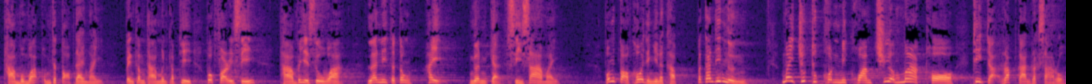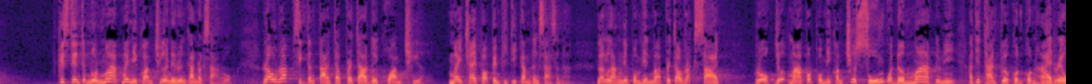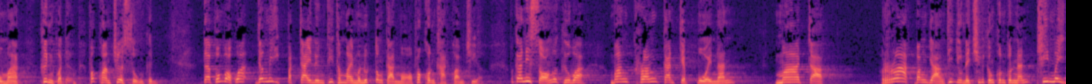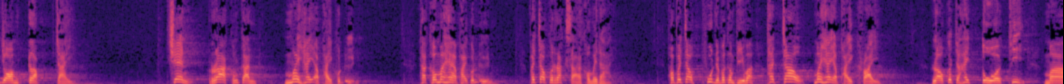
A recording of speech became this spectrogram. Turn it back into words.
ถามผมว่า ผมจะตอบได้ไหมเป็นคำถามเหมือนกับที่พวกฟาริสีถามพระเยซูว่า และนี่จะต้องให้เงินแก่ซีซ่าไหมผมตอบเขาว่าอย่างนี้นะครับ ประการที่หนึ่งไม่ชุดทุกคนมีความเชื่อมากพอที่จะรับการรักษาโรค คริสเตียนจำนวนมากไม่มีความเชื่อในเรื่องการรักษาโรค เรารับสิ่งต่างๆ จากพระเจ้าโดยความเชื่อ ไม่ใช่เพราะเป็นพิธีกรรมทางศาสนา หลังๆเนี่ยผมเห็นว่าพระเจ้ารักษาโรคเยอะมากเพราะผมมีความเชื่อสูงกว่าเดิมมากเดี๋ยวนี้ อธิษฐานเผื่อคนคนหายเร็วมากขึ้นกว่าเดิม เพราะความเชื่อสูงขึ้น แต่ผมบอกว่ายังมีอีกปัจจัยหนึ่งที่ทำไมมนุษย์ต้องการหมอ เพราะคนขาดความเชื่อ ประการที่สองก็คือว่าบางครั้งการเจ็บป่วยนั้น มาจากรากบางอย่างที่อยู่ในชีวิตของคนคนนั้นที่ไม่ยอมกลับใจ เช่น รากของการไม่ให้อภัยคนอื่น ถ้าเขาไม่ให้อภัยคนอื่น พระเจ้าก็รักษาเขาไม่ได้ เพราะพระเจ้าพูดในพระคัมภีร์ว่า ถ้าเจ้าไม่ให้อภัยใคร เราก็จะให้ตัวที่มา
